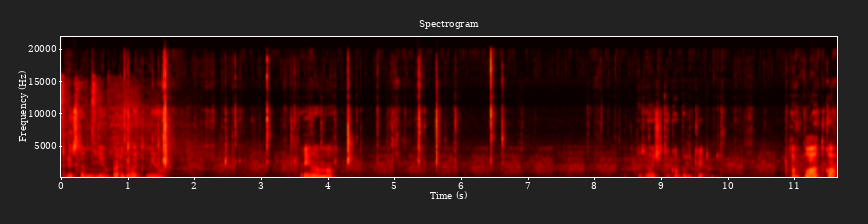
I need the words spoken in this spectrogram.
300 мА. Давайте ми його Ось кабельки тут. Там платка,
